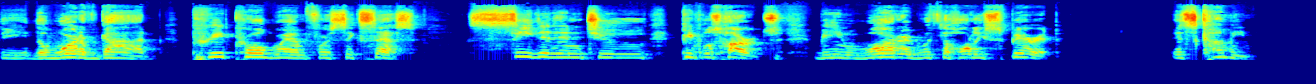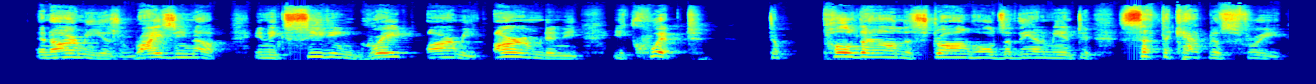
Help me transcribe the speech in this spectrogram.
the, the Word of God, pre programmed for success, seeded into people's hearts, being watered with the Holy Spirit. It's coming. An army is rising up, an exceeding great army, armed and equipped to pull down the strongholds of the enemy and to set the captives free,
